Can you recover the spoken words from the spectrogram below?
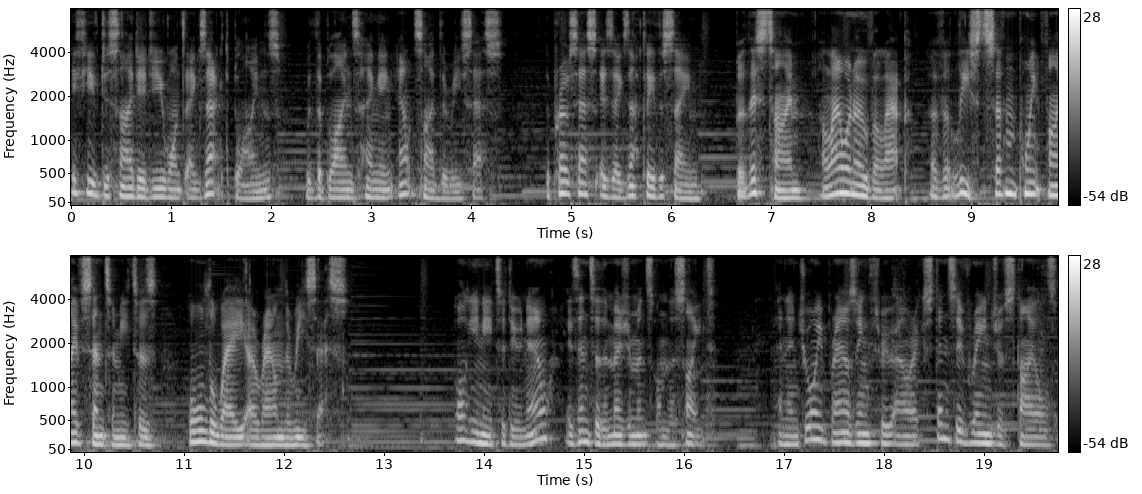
If you've decided you want exact blinds, with the blinds hanging outside the recess, the process is exactly the same, but this time allow an overlap of at least 7.5 centimeters all the way around the recess. All you need to do now is enter the measurements on the site, and enjoy browsing through our extensive range of styles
